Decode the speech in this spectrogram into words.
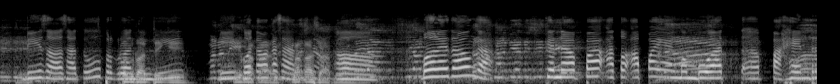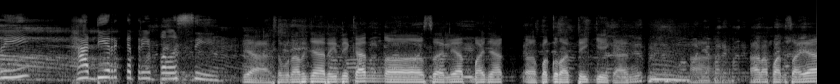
di salah satu perguruan, perguruan tinggi, tinggi di, di Kota Makassar. Makassar. Oh. Boleh tahu nggak kenapa atau apa yang membuat uh, Pak Henry hadir ke Triple C? Ya, sebenarnya hari ini kan uh, saya lihat banyak uh, perguruan tinggi kan. Hmm. Uh, harapan saya,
